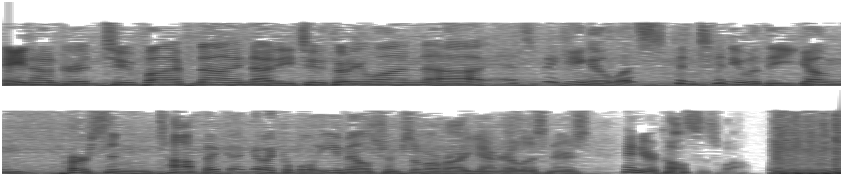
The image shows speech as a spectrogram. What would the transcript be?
800 259 9231. Uh, speaking of, let's continue with the young person topic. I got a couple emails from some of our younger listeners and your calls as well.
